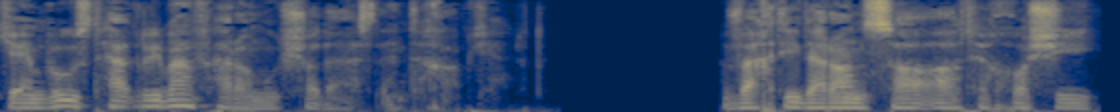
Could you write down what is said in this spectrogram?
که امروز تقریبا فراموش شده است انتخاب کرد. وقتی در آن ساعات خوشی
